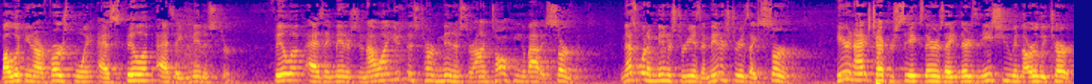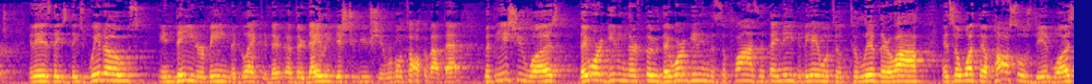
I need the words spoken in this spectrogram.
by looking at our first point as Philip as a minister. Philip as a minister. Now when I use this term minister, I'm talking about a servant. And that's what a minister is. A minister is a servant. Here in Acts chapter 6, there is a, there's an issue in the early church. And it is these, these widows indeed are being neglected of their daily distribution. We're going to talk about that. But the issue was they weren't getting their food. They weren't getting the supplies that they need to be able to, to live their life. And so what the apostles did was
